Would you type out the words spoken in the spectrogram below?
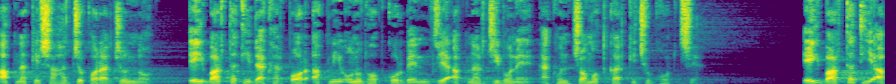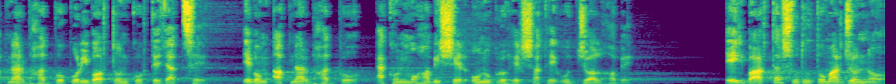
আপনাকে সাহায্য করার জন্য এই বার্তাটি দেখার পর আপনি অনুভব করবেন যে আপনার জীবনে এখন চমৎকার কিছু ঘটছে। এই বার্তাটি আপনার ভাগ্য পরিবর্তন করতে যাচ্ছে। এবং আপনার ভাগ্য এখন মহাবিশ্বের অনুগ্রহের সাথে উজ্জ্বল হবে। এই বার্তা শুধু তোমার জন্য।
